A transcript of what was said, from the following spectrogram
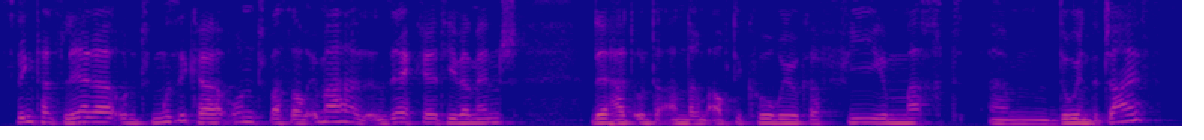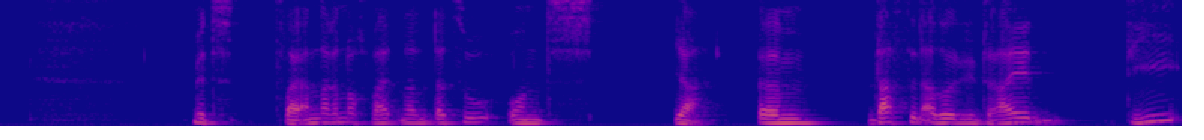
Swingtanzlehrer und Musiker und was auch immer, ein sehr kreativer Mensch. Der hat unter anderem auch die Choreografie gemacht, ähm, Doing the Jive mit zwei anderen noch weiter dazu. Und ja, ähm, das sind also die drei, die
